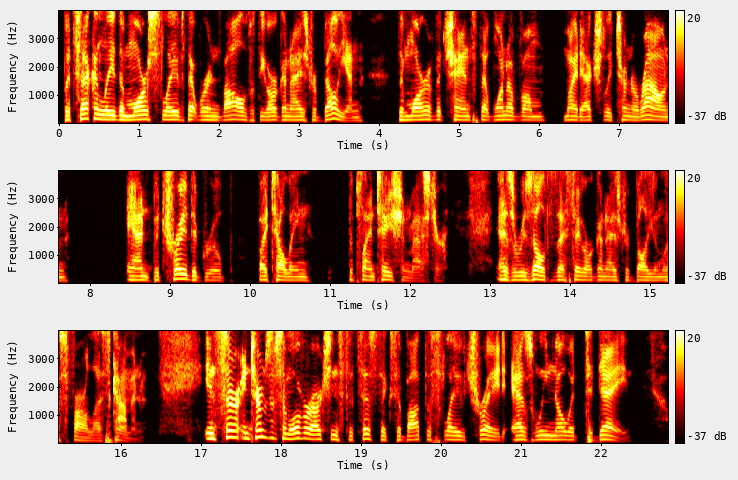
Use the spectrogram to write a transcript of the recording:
But secondly, the more slaves that were involved with the organized rebellion, the more of a chance that one of them might actually turn around and betray the group by telling the plantation master. As a result, as I say, organized rebellion was far less common. In, in terms of some overarching statistics about the slave trade as we know it today,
